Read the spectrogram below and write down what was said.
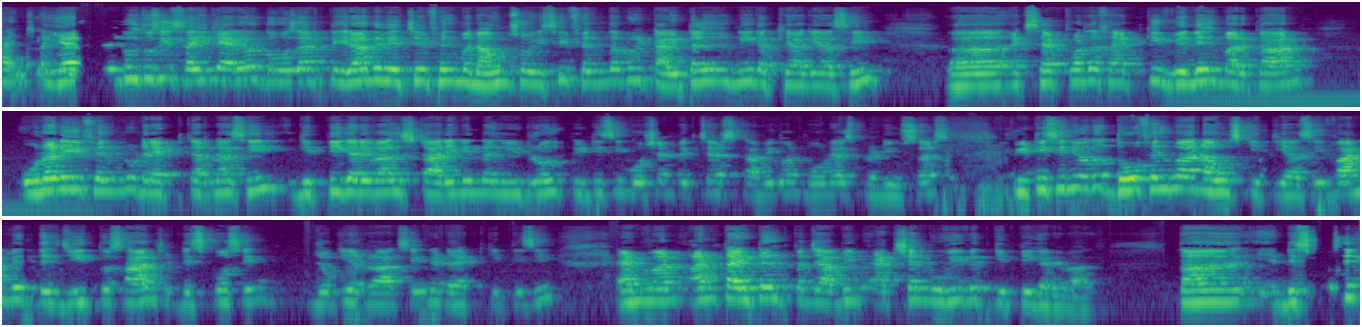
ਹਾਂਜੀ। ਯੈਸ ਬਿਲਕੁਲ ਤੁਸੀਂ ਸਹੀ ਕਹਿ ਰਹੇ ਹੋ। 2013 ਦੇ ਵਿੱਚ ਇਹ ਫਿਲਮ ਅਨਾਉਂਸ ਹੋਈ ਸੀ। ਫਿਲਮ ਦਾ ਕੋਈ ਟਾਈਟਲ ਨਹੀਂ ਰੱਖਿਆ ਗਿਆ ਸੀ। ਐਕਸੈਪਟ ਫॉर द ਫੈਕਟ ਕਿ ਵਿਨਿਲ ਮਰਕਾਨ ਉਹਨਾਂ ਨੇ ਇਹ ਫਿਲਮ ਨੂੰ ਡਾਇਰੈਕਟ ਕਰਨਾ ਸੀ। Gippy Grewal starring in the lead role PTC motion pictures coming on board as producers PTC ਨੇ ਉਦੋਂ ਦੋ ਫਿਲਮਾਂ ਅਨਾਉਂਸ ਕੀਤੀਆਂ ਸੀ। One with Diljit Dosanjh Disco Singh ਜੋ ਕਿ ਅਨੁਰਾਗ ਸਿੰਘ ਨੇ ਡਾਇਰੈਕਟ ਕੀਤੀ ਸੀ and one untitled Punjabi action movie with Gippy Grewal. ਤਾਂ ਡਿਸਕੋ ਸਿੰਘ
